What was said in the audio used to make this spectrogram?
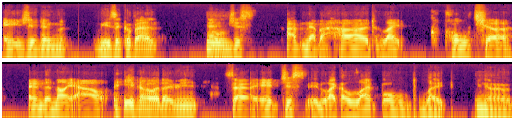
Asian music event. Mm. And hmm. just, I've never heard like culture and the night out. You know what I mean? So it just, it, like a light bulb, like, you know,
